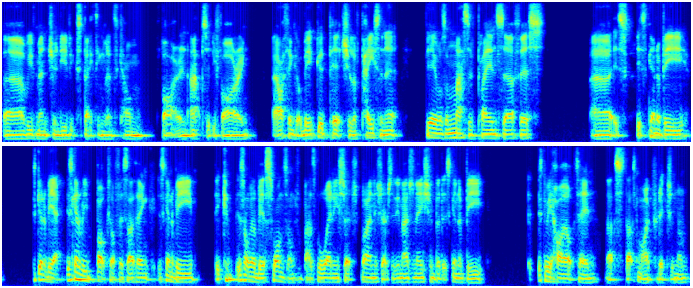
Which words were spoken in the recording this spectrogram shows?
uh, we've mentioned, you'd expect England to come firing, absolutely firing. I think it'll be a good pitch. You'll have pace in it. The Oval's a massive playing surface. Uh, it's it's going to be it's going to be it's going to be box office. I think it's going to be it could, it's not going to be a swan song for Bazball by any stretch by any stretch of the imagination, but it's going to be it's going to be high octane. That's that's my prediction. I'm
